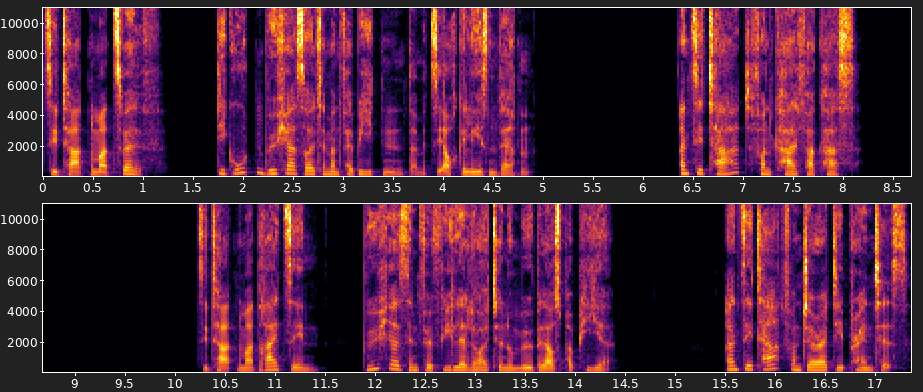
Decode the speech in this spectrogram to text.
Zitat Nummer 12. Die guten Bücher sollte man verbieten, damit sie auch gelesen werden. Ein Zitat von Karl Farkas. Zitat Nummer 13. Bücher sind für viele Leute nur Möbel aus Papier. Ein Zitat von Gerard D. Prentice.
